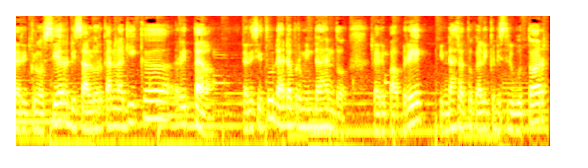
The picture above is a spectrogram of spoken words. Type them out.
Dari grosir disalurkan lagi ke retail dari situ udah ada permindahan tuh. Dari pabrik pindah satu kali ke distributor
